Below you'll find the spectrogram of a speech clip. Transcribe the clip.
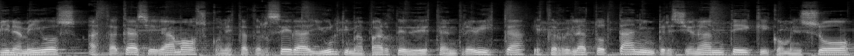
Bien amigos, hasta acá llegamos con esta tercera y última parte de esta entrevista, este relato tan impresionante que comenzó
